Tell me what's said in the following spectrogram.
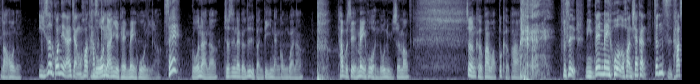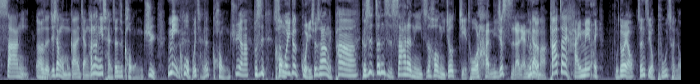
然后呢，以这个观点来讲的话，他是罗南也可以魅惑你啊。谁？罗南啊，就是那个日本第一男公关啊，他不是也魅惑很多女生吗？这很可怕吗？不可怕、啊。不是你被魅惑的话，你想想看，贞子他杀你，不是？就像我们刚才讲的，他让你产生是恐惧，魅惑不会产生恐惧啊。不是身恐为一个鬼，就是让你怕啊。可是贞子杀了你之后，你就解脱了，你就死了，你还能干嘛？？他在还没有哎、不对哦，贞子有铺陈哦，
